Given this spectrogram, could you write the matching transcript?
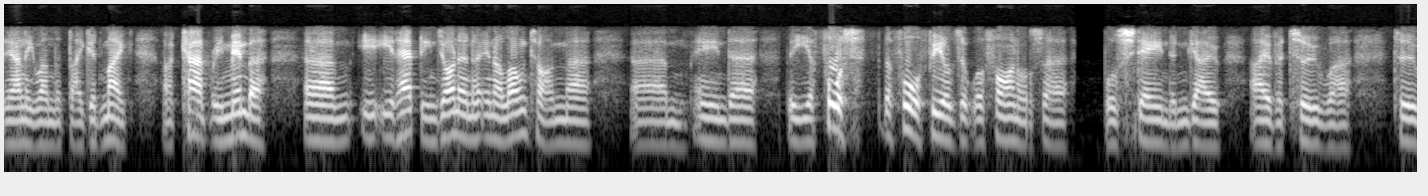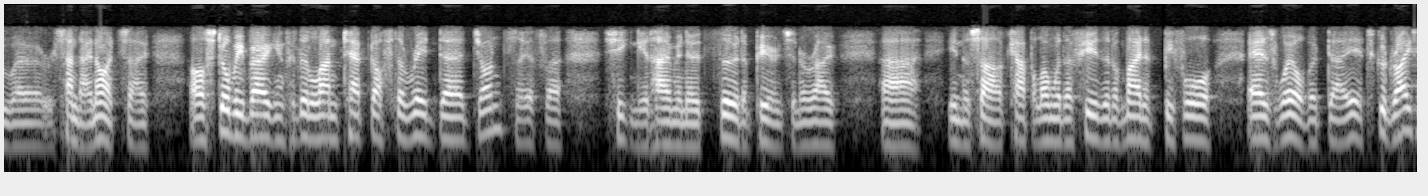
the only one that they could make. I can't remember um, it, it, happening, John, in a, in a long time. Uh, um, and uh, the four the four fields that were finals uh, will stand and go over to to Sunday night. So I'll still be begging for a little untapped off the red, uh, John. See if uh, she can get home in her third appearance in a row uh, in the Sale Cup, along with a few that have made it before as well. But uh, yeah, it's a good race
